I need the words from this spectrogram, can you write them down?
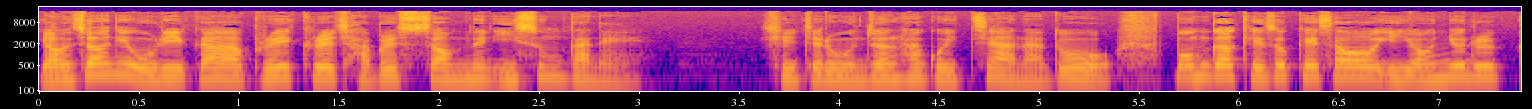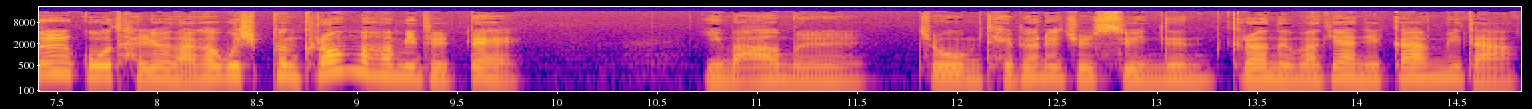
여전히 우리가 브레이크를 잡을 수 없는 이 순간에 실제로 운전을 하고 있지 않아도 뭔가 계속해서 이 연유를 끌고 달려나가고 싶은 그런 마음이 들 때 이 마음을 좀 대변해 줄 수 있는 그런 음악이 아닐까 합니다.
